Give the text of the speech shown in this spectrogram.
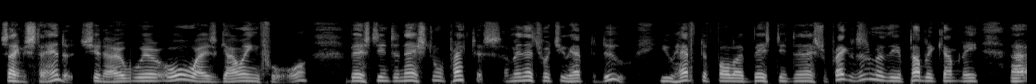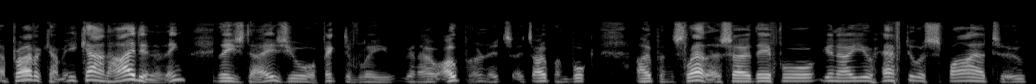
same standards. You know, we're always going for best international practice. I mean, that's what you have to do. You have to follow best international practice. Doesn't matter a public company, uh, a private company. You can't hide anything these days. You're effectively, you know, open. It's it's open book, open slather. So therefore, you know, you have to aspire to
